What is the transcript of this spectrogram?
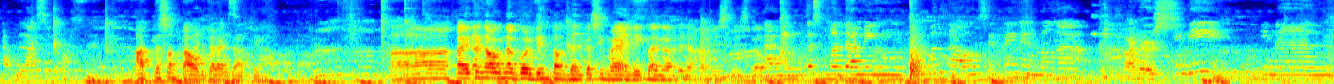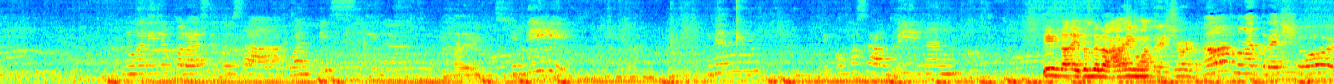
At last pa. Atlas ang tawag talaga dati. Ah, kaya tinawag na Golden Town dahil kasi May meron dito. talaga pinaka-business daw. Daming, tapos madaming, ano man tawag sa Pinin, mga, Banners. hindi, sa One Piece, inan, hindi, inan, hindi ko masabi, inan, Tina, ito na lang. Ah, Ano yung... mga treasure. ah, mga treasure.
